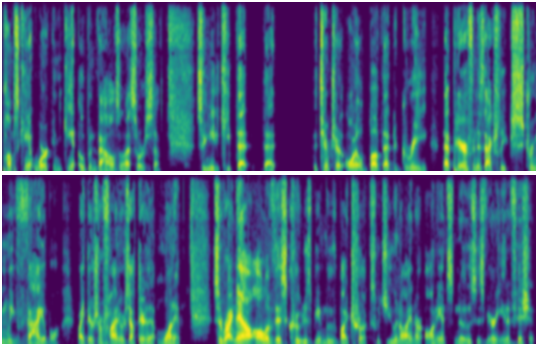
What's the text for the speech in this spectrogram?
pumps can't work and you can't open valves and all that sort of stuff. So you need to keep that that the temperature of oil above that degree, that paraffin is actually extremely valuable, right? There's refineries out there that want it. So right now, all of this crude is being moved by trucks, which you and I and our audience knows is very inefficient.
